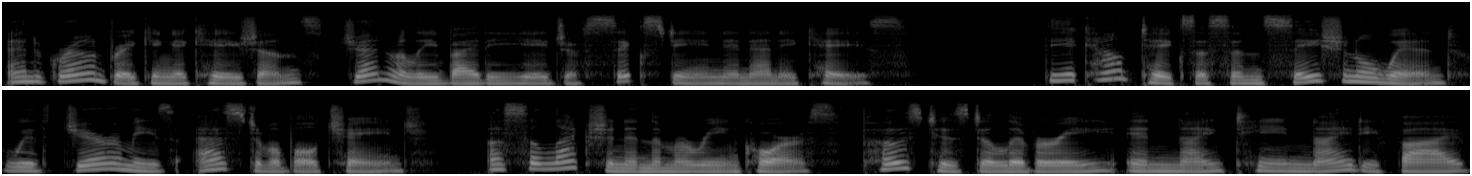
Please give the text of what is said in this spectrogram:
and groundbreaking occasions, generally by the age of 16 in any case. The account takes a sensational wind with Jeremy's estimable change, a selection in the Marine Corps, post his delivery in 1995,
